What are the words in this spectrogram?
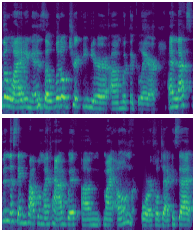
the lighting is a little tricky here um, with the glare. And that's been the same problem I've had with um, my own Oracle deck is that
